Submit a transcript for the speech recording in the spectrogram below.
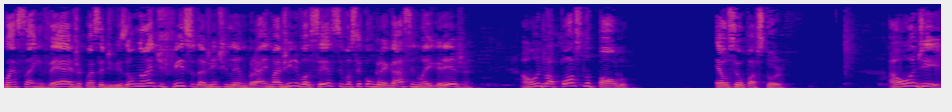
com essa inveja, com essa divisão, não é difícil da gente lembrar. Imagine você se você congregasse numa igreja onde o apóstolo Paulo é o seu pastor aonde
